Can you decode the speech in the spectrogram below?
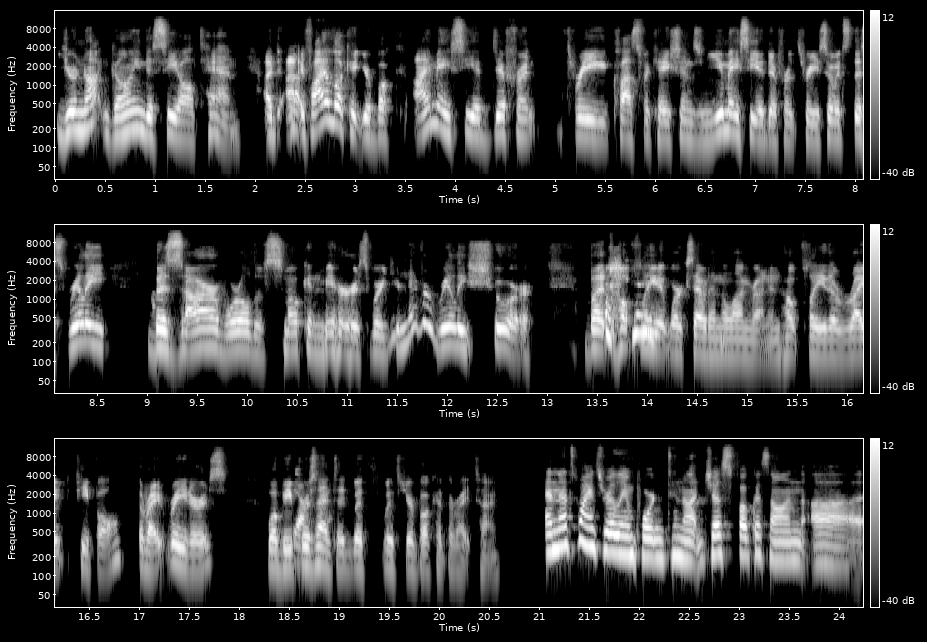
you're not going to see all 10. I, I, if I look at your book, I may see a different three classifications and you may see a different three. So it's this really bizarre world of smoke and mirrors where you're never really sure. But hopefully it works out in the long run and hopefully the right people, the right readers will be yeah. presented with with your book at the right time. And that's why it's really important to not just focus on uh,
